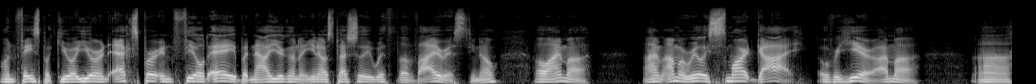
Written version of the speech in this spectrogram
on Facebook. You're you're an expert in field A, but now you're gonna, you know, especially with the virus, you know, oh, I'm a, I'm I'm a really smart guy over here. I'm a, uh,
